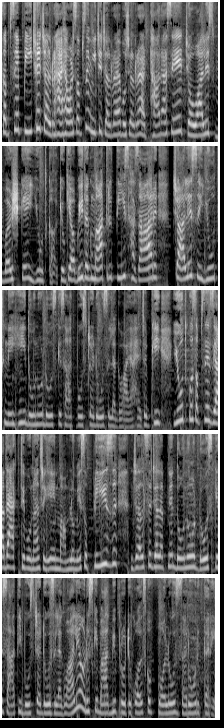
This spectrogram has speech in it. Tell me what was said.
सबसे पीछे चल रहा है और सबसे नीचे चल रहा है, वो चल रहा है अट्ठारह से चौवालीस वर्ष के यूथ का, क्योंकि अभी तक मात्र तीस हज़ार चालीस यूथ ने ही दोनों डोज के साथ बूस्टर डोज लगवाया है। जबकि यूथ को सबसे ज़्यादा एक्टिव होना चाहिए इन मामलों में। सो प्लीज़ जल्द से जल्द अपने दोनों डोज के साथ ही बूस्टर डोज लगवा लें और उसके बाद भी प्रोटोकॉल्स को फॉलो ज़रूर करें।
